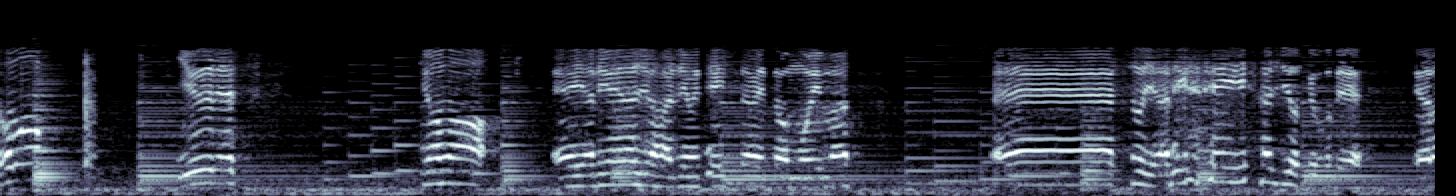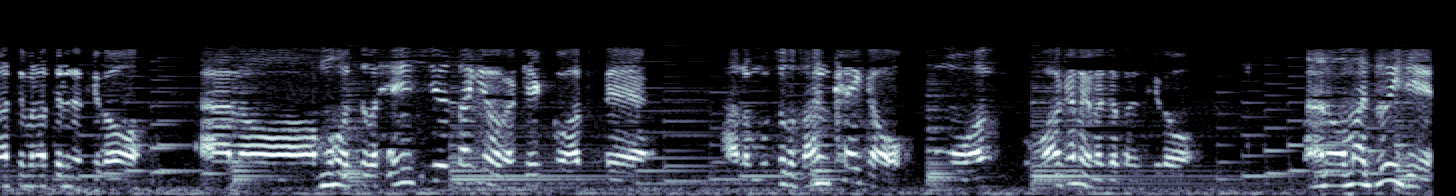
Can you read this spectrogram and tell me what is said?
どうも、ゆうです。今日も、えーやりがいラジオ始めていきたいと思います。えー、ちょっとやりがいラジオということでやらせてもらってるんですけど、あのー、もうちょっと編集作業が結構あって、あの、もうちょっと何回かを、もうわわかんなくなっちゃったんですけど、あの、まあ、随時、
